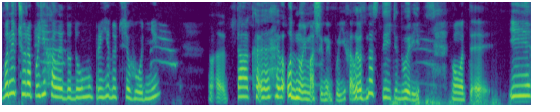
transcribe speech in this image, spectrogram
Вони вчора поїхали додому, приїдуть сьогодні. Е, Так, е, одною машиною поїхали, одна стоїть у дворі. От. е, І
